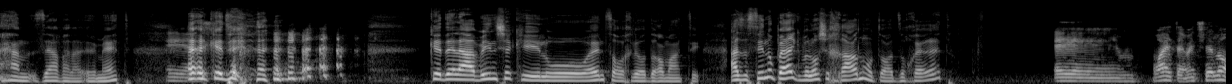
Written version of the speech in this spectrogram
זה אבל האמת. אה, אז- כדי... כדי להבין שכאילו אין צורך להיות דרמטי. אז עשינו פרק ולא שחררנו אותו, את זוכרת? אה, וואי, את האמת שלא.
